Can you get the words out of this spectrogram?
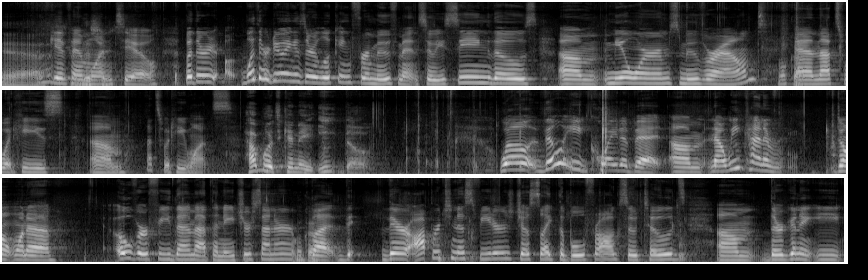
Yeah. give him this one is- too. But they're what they're doing is they're looking for movement. So he's seeing those um, mealworms move around, Okay. and that's what he's um, that's what he wants. How much can they eat though? Well, they'll eat quite a bit. Um, now we kind of don't want to overfeed them at the nature center, Okay. but th- they're opportunist feeders, just like the bullfrog. So toads, um, they're going to eat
